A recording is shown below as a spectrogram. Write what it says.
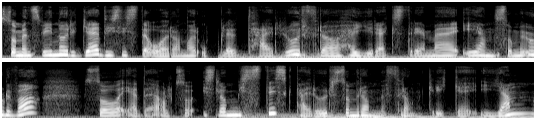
Så mens vi i Norge de siste årene har opplevd terror fra høyreekstreme, ensomme ulver, så er det altså islamistisk terror som rammer Frankrike igjen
